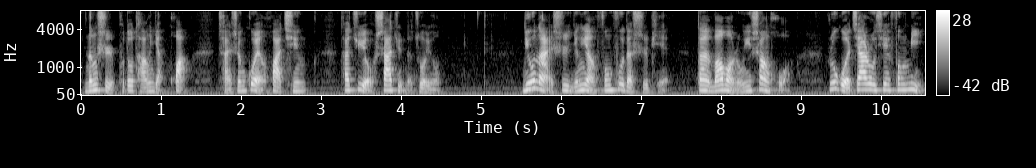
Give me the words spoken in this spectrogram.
能使葡萄糖氧化产生过氧化氢，它具有杀菌的作用。牛奶是营养丰富的食品，但往往容易上火。如果加入些蜂蜜，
